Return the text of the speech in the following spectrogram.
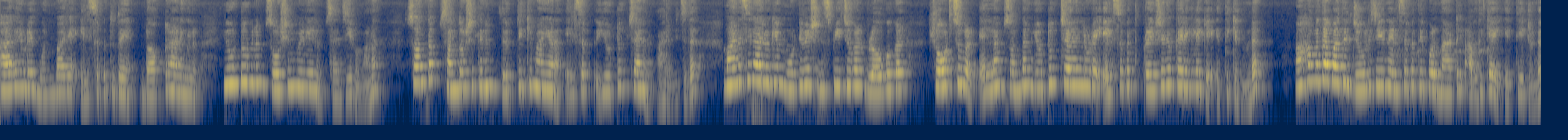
ഭാര്യയുടെ മുൻ ഭാര്യ എലിസബത്ത് ഉദയൻ ഡോക്ടറാണെങ്കിലും യൂട്യൂബിലും സോഷ്യൽ മീഡിയയിലും സജീവമാണ്. സ്വന്തം സന്തോഷത്തിനും തൃപ്തിക്കുമായാണ് എലിസബത്ത് യൂട്യൂബ് ചാനൽ ആരംഭിച്ചത്. മാനസികാരോഗ്യം മോട്ടിവേഷൻ സ്പീച്ചുകൾ വ്ലോഗുകൾ ഷോർട്സുകൾ എല്ലാം സ്വന്തം യൂട്യൂബ് ചാനലിലൂടെ എലിസബത്ത് പ്രേക്ഷകർക്കരികിലേക്ക് എത്തിക്കുന്നുണ്ട്. അഹമ്മദാബാദിൽ ജോലി ചെയ്യുന്ന എലിസബത്ത് ഇപ്പോൾ നാട്ടിൽ അവധിക്കായി എത്തിയിട്ടുണ്ട്.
